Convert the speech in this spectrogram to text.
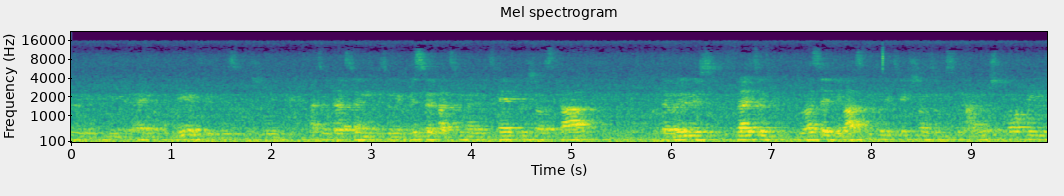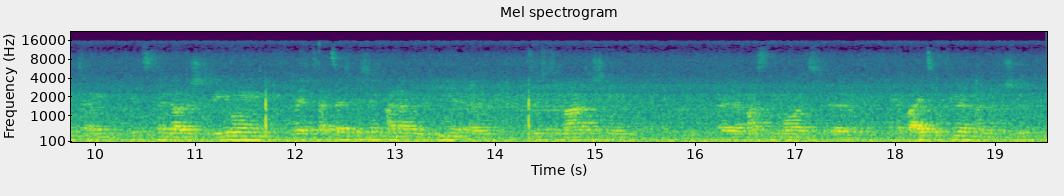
irgendwie ein Problem für dieses Regime. Also da ist so eine gewisse Rationalität durchaus da. Und da würde mich vielleicht, du hast ja die Rassenpolitik schon so ein bisschen angesprochen, ähm, gibt es denn da Bestrebungen, vielleicht tatsächlich in Analogie äh, systematischen äh, Massenmord äh, herbeizuführen an bestimmten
